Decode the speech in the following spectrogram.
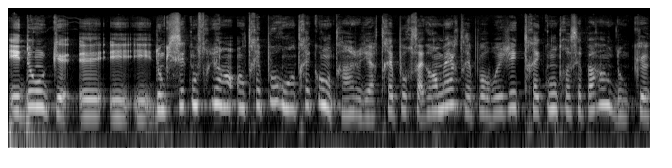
Et donc, euh, et, donc il s'est construit en, très pour ou en très contre. Hein. je veux dire, très pour sa grand-mère, très pour Brigitte, très contre ses parents. Donc euh,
